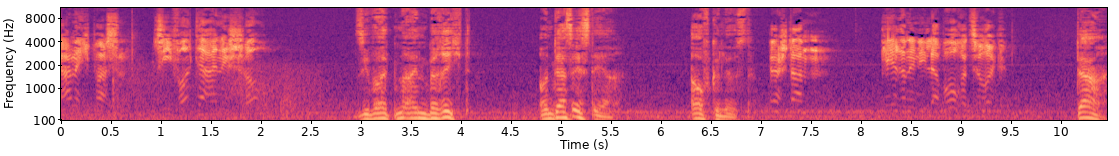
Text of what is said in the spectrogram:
Jedor nicht passen. Sie wollte eine Show. Sie wollten einen Bericht. Und das ist er. Aufgelöst. Verstanden. Kehren in die Labore zurück. Da,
